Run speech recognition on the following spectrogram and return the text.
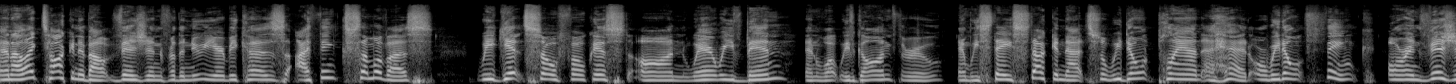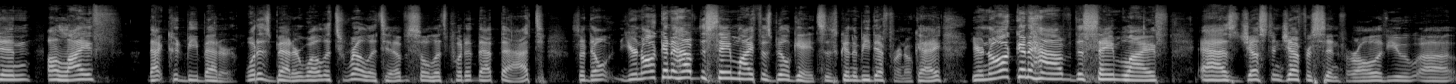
And I like talking about vision for the new year because I think some of us, we get so focused on where we've been and what we've gone through, and we stay stuck in that so we don't plan ahead or we don't think or envision a life that could be better. What is better? Well, it's relative, so let's put it that that. So don't you're not going to have the same life as Bill Gates. It's going to be different, okay? You're not going to have the same life as Justin Jefferson for all of you uh,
